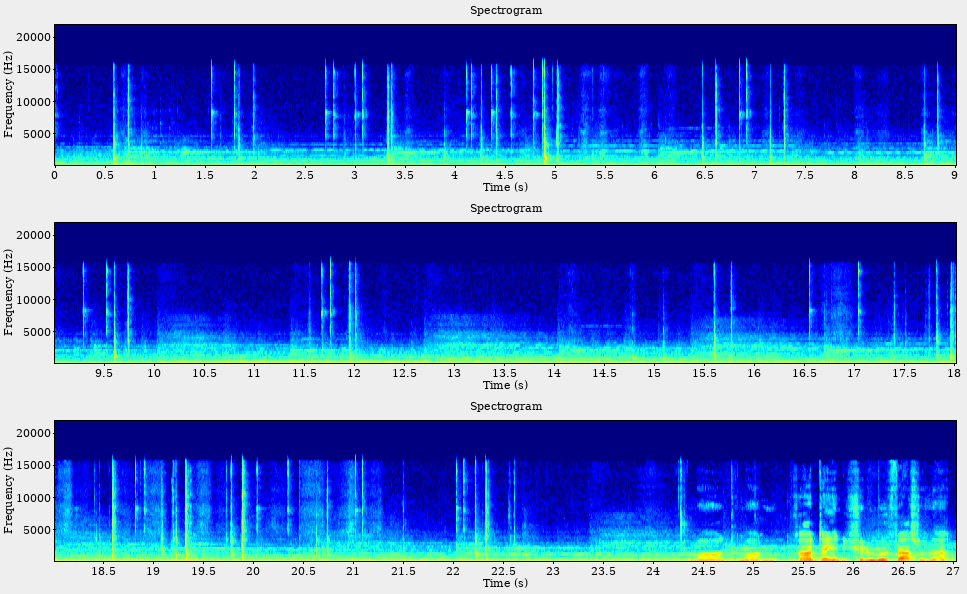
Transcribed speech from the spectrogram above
God dang it, you should have moved faster than that.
